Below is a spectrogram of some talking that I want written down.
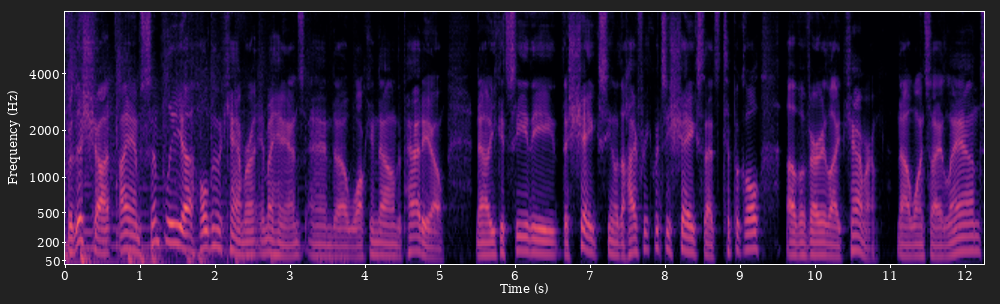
For this shot, I am simply uh, holding the camera in my hands and uh, walking down the patio. Now you can see the, the shakes, you know, the high frequency shakes that's typical of a very light camera. Now, once I land,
